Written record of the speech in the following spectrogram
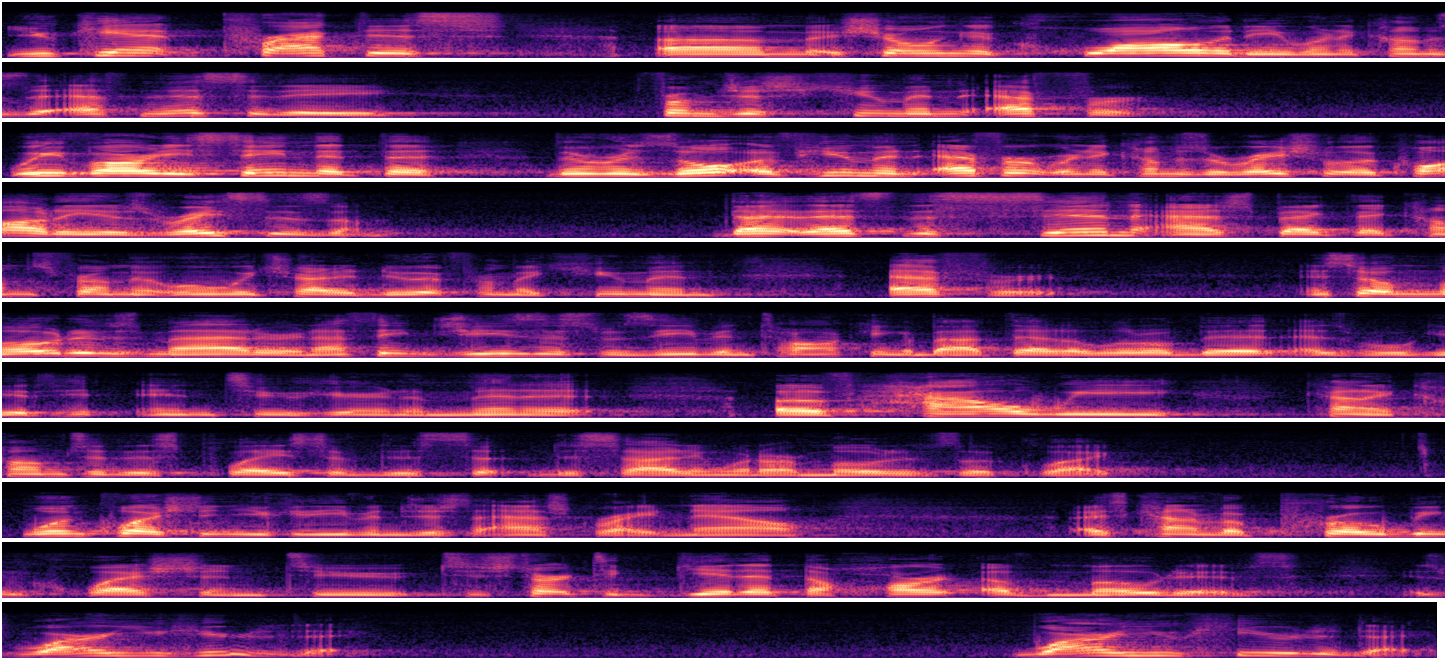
You can't practice um, showing equality when it comes to ethnicity from just human effort. We've already seen that the, the result of human effort when it comes to racial equality is racism. That, that's the sin aspect that comes from it when we try to do it from a human effort. And so motives matter. And I think Jesus was even talking about that a little bit as we'll get into here in a minute of how we kind of come to this place of deciding what our motives look like. One question you could even just ask right now as kind of a probing question to, to start to get at the heart of motives is why are you here today? Why are you here today?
